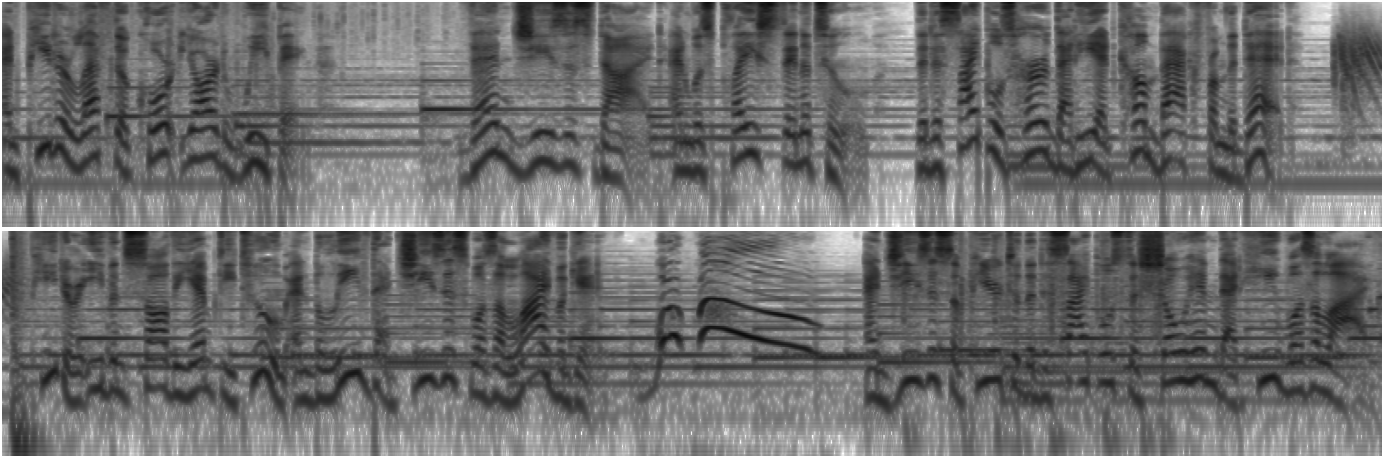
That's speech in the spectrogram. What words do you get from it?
and Peter left the courtyard weeping. Then Jesus died and was placed in a tomb. The disciples heard that he had come back from the dead. Peter even saw the empty tomb and believed that Jesus was alive again. Woohoo! And Jesus appeared to the disciples to show him that he was alive.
